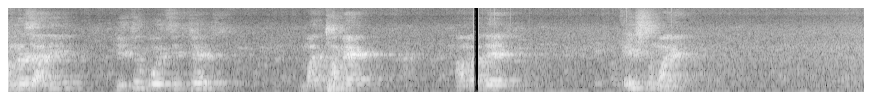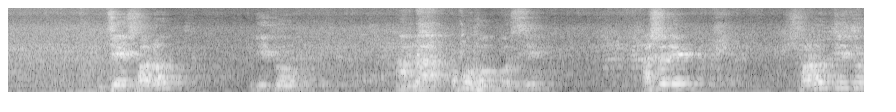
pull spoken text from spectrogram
আমরা জানি ঋতু বৈচিত্র্যের মাধ্যমে আমাদের এই সময়ে যে শরৎ ঋতু আমরা উপভোগ করছি, আসলে শরৎ ঋতু,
